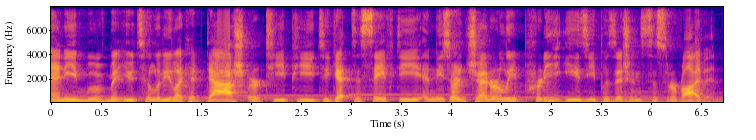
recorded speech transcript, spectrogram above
any movement utility like a dash or TP to get to safety, and these are generally pretty easy positions to survive in.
